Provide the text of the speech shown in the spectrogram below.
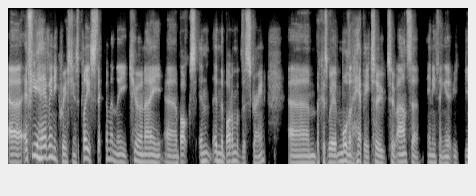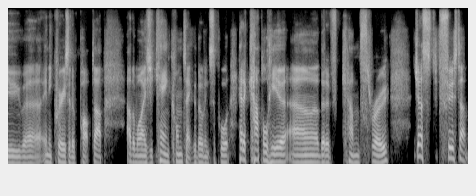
uh, if you have any questions, please stick them in the Q&A uh, box in, in the bottom of the screen um, because we're more than happy to to answer anything that you uh, any queries that have popped up. Otherwise, you can contact the building support. Had a couple here uh, that have come through. Just first up,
